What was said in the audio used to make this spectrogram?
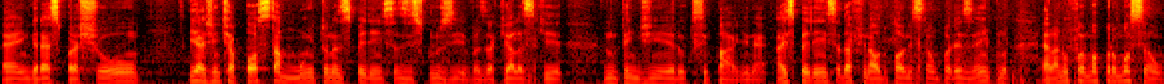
é, ingresso para show. E a gente aposta muito nas experiências exclusivas, aquelas que não tem dinheiro que se pague, né? A experiência da final do Paulistão, por exemplo, ela não foi uma promoção.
